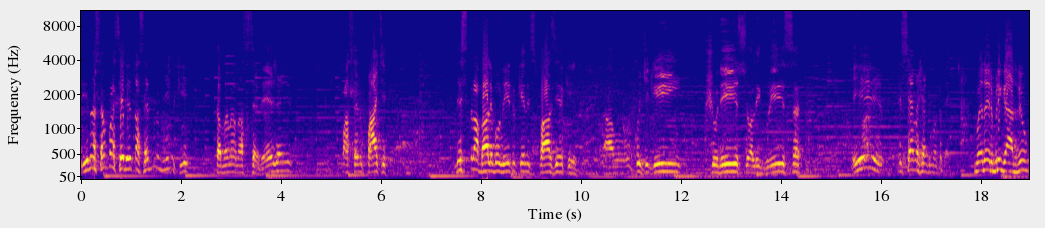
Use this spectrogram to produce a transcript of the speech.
e nós somos parceiros, está sempre comigo aqui, tomando a nossa cerveja e fazendo parte desse trabalho bonito que eles fazem aqui. Ah, O cutiguim, o chouriço, a linguiça E, e serve a gente muito bem. Boiadeiro, obrigado, viu?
